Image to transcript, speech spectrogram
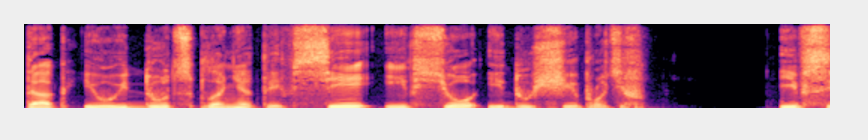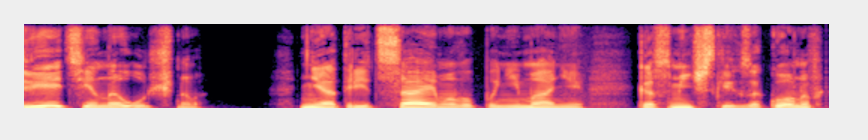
так и уйдут с планеты все и все идущие против. И в свете научного, неотрицаемого понимания космических законов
